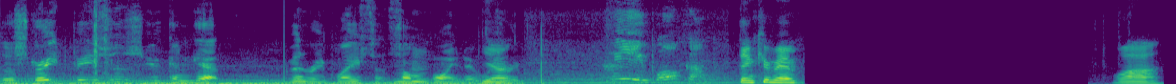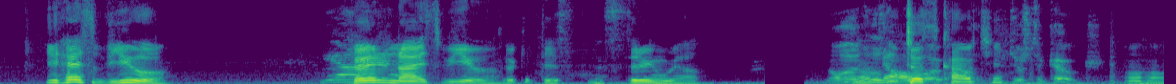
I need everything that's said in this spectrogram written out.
The straight pieces you can get. Have been replaced at some Mhm. point. It was Yeah. re- Hey, welcome. Thank you, ma'am. Wow. It has view. Yeah. Very nice view. Look at this steering wheel. No, No? No. Just look- couch. Just a couch. Uh huh.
